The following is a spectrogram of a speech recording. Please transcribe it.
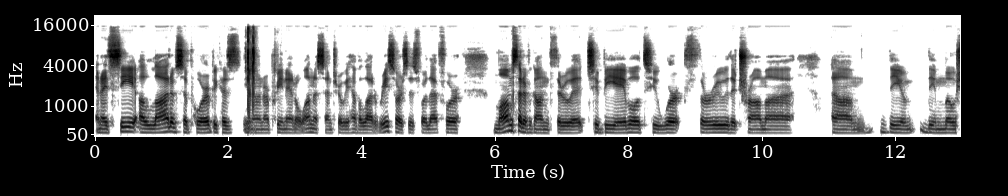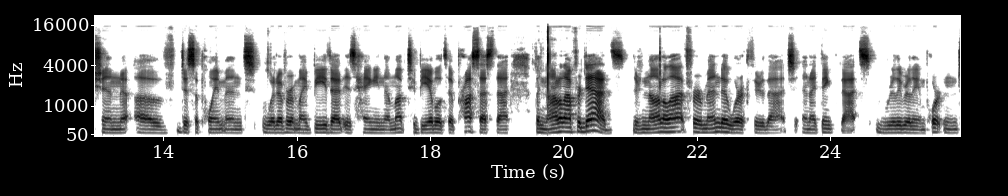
And I see a lot of support because, you know, in our prenatal wellness center, we have a lot of resources for that for moms that have gone through it to be able to work through the trauma um, the the emotion of disappointment, whatever it might be, that is hanging them up, to be able to process that. But not a lot for dads. There's not a lot for men to work through that, and I think that's really really important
